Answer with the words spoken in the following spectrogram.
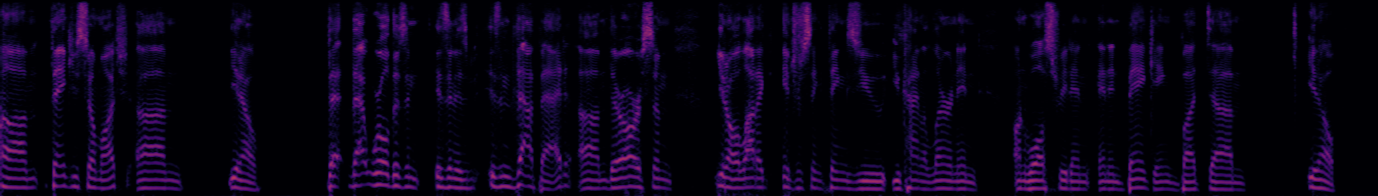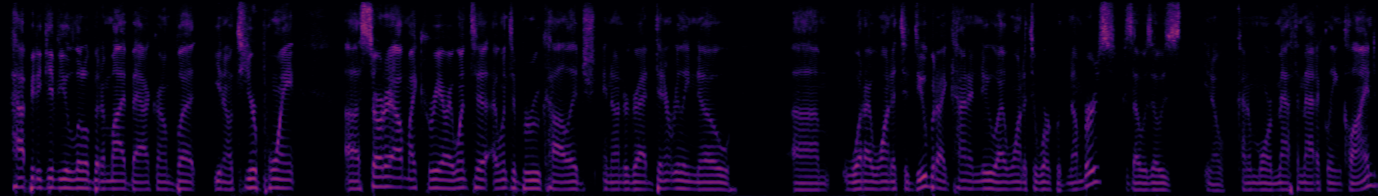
Um, thank you so much. Um, you know, that that world isn't isn't as isn't that bad. Um, there are some, you know, a lot of interesting things you you kind of learn in on Wall Street and and in banking, but um, you know, happy to give you a little bit of my background. But you know, to your point, uh, started out my career. I went to I went to Baruch College in undergrad. Didn't really know um, what I wanted to do, but I kind of knew I wanted to work with numbers because I was always, you know, kind of more mathematically inclined.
